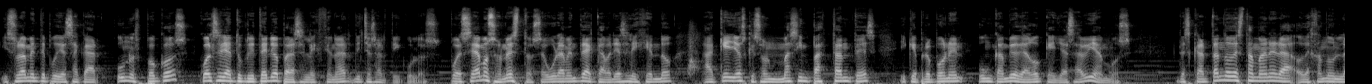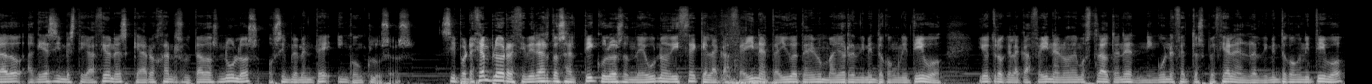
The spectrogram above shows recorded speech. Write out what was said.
y solamente pudieras sacar unos pocos, ¿cuál sería tu criterio para seleccionar dichos artículos? Pues seamos honestos, seguramente acabarías eligiendo aquellos que son más impactantes y que proponen un cambio de algo que ya sabíamos descartando de esta manera o dejando a un lado aquellas investigaciones que arrojan resultados nulos o simplemente inconclusos. Si por ejemplo recibieras dos artículos donde uno dice que la cafeína te ayuda a tener un mayor rendimiento cognitivo y otro que la cafeína no ha demostrado tener ningún efecto especial en el rendimiento cognitivo,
